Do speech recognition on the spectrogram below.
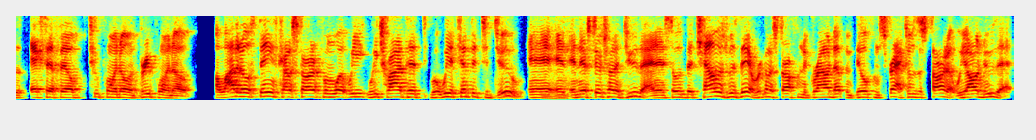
the XFL 2.0 and 3.0, a lot of those things kind of started from what we we tried to what we attempted to do and, mm-hmm. and, and they're still trying to do that and so the challenge was there. We're going to start from the ground up and build from scratch. It was a startup. We all knew that.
